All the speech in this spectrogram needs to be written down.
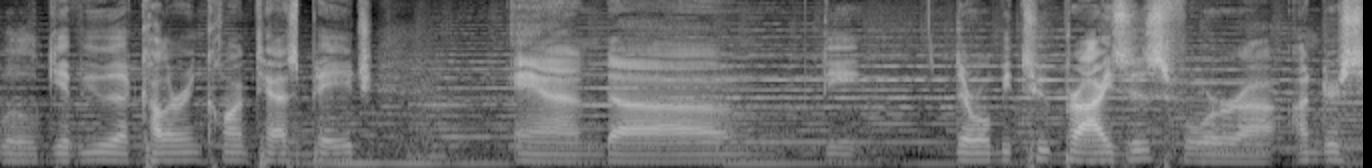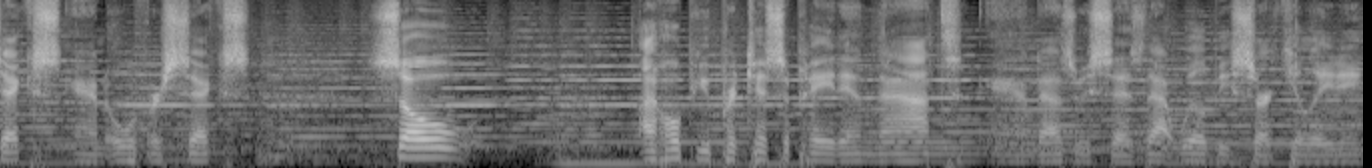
we'll give you a coloring contest page. And uh, the there will be two prizes for uh, under six and over six. So I hope you participate in that. And as we says, that will be circulating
